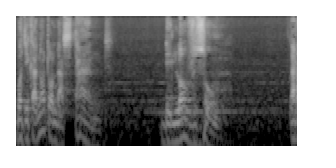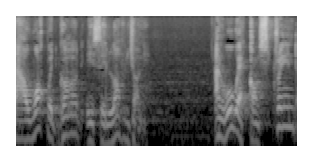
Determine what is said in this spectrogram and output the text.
But he cannot understand the love zone. That our walk with God is a love journey. And we were constrained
